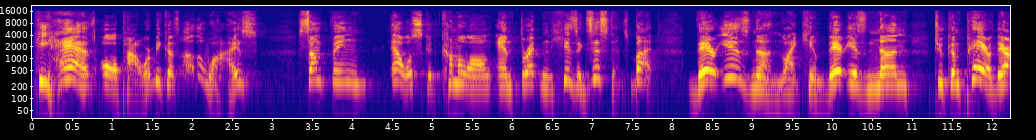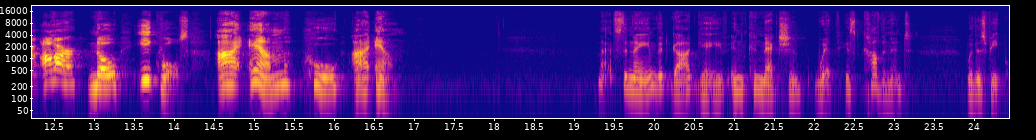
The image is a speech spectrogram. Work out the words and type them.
he has all power because otherwise, something else could come along and threaten his existence. But there is none like him. There is none to compare. There are no equals. I am who I am. That's the name that God gave in connection with his covenant with his people.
